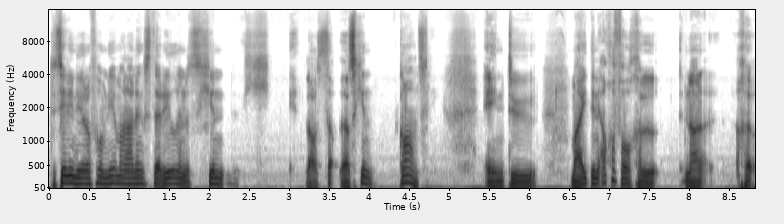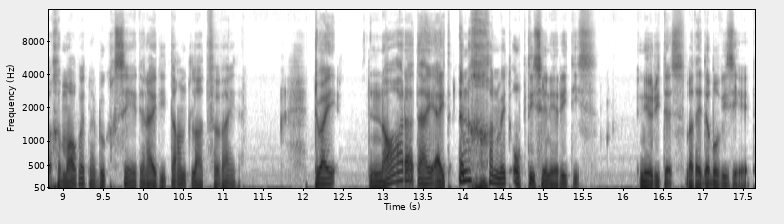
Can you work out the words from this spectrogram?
toe sê die neuroloog vir hom nee daai ding is steriel en dit is geen daar's daar's geen kans nie En toe maar hy het in elk geval ge, na ge, gemaak wat my boek gesê het en hy het die tand laat verwyder. Toe hy nadat hy uit ingegaan met optiese neuritis neuritis wat hy dubbelvisie het.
